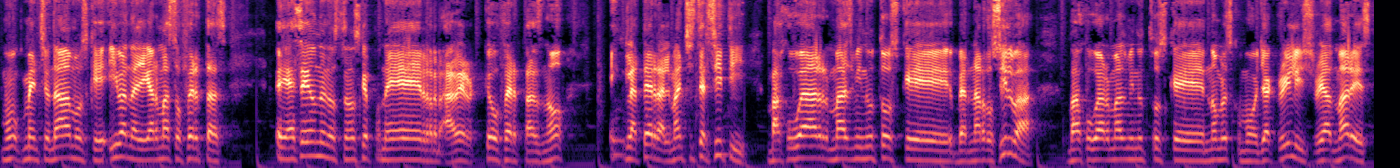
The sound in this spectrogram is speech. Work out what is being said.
mo- mencionábamos que iban a llegar más ofertas. Eh, es donde nos tenemos que poner, a ver, ¿qué ofertas, no? Inglaterra, el Manchester City va a jugar más minutos que Bernardo Silva, va a jugar más minutos que nombres como Jack Grealish, Riyad Mahrez,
